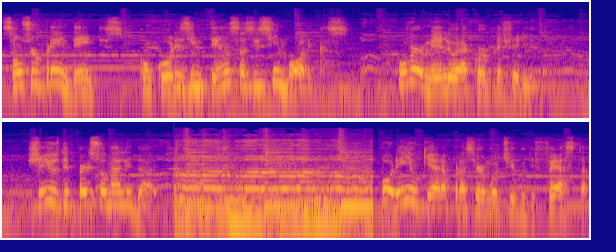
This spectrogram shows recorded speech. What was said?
São surpreendentes, com cores intensas e simbólicas. O vermelho é a cor preferida. Cheios de personalidade. Porém, o que era para ser motivo de festa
